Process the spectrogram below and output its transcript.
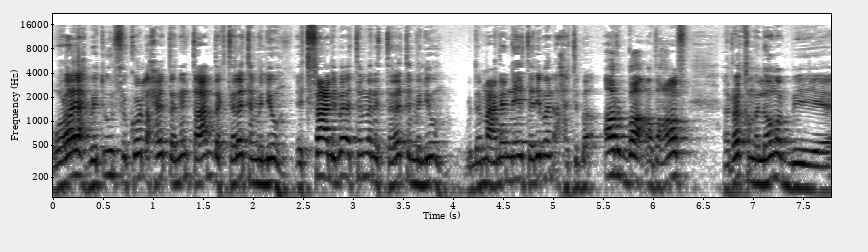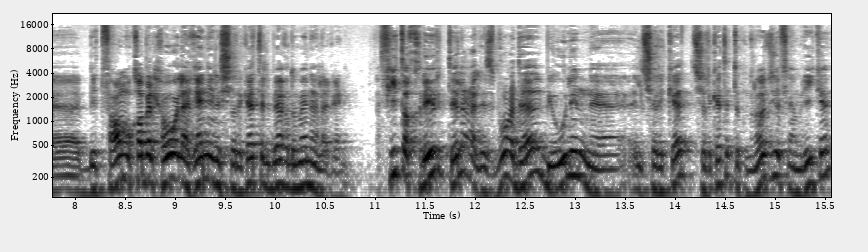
ورايح بتقول في كل حتة إن انت عندك 3 مليون. ادفع لي بقى ثمن ال 3 مليون. وده معناه إن هي تقريبا هتبقى أربع أضعاف الرقم اللي هم بيدفعوه مقابل حقوق الأغاني للشركات اللي بياخدوا منها الأغاني. في تقرير طلع الأسبوع ده بيقول إن الشركات شركات التكنولوجيا في أمريكا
